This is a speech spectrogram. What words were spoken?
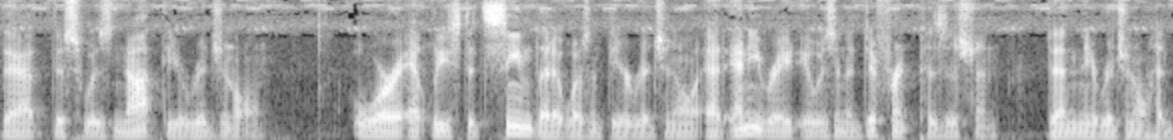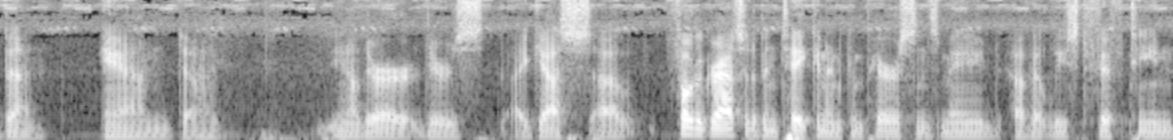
that this was not the original or at least it seemed that it wasn't the original. At any rate, it was in a different position than the original had been. And uh, you know, there are there's I guess uh, photographs that have been taken and comparisons made of at least 15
